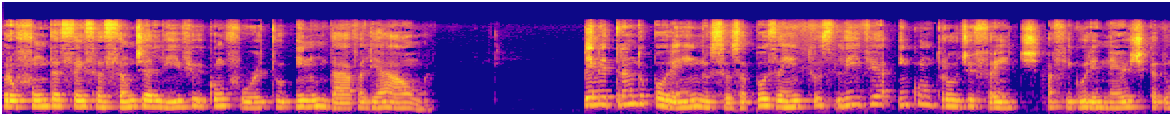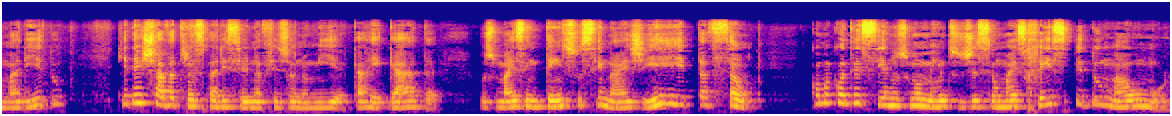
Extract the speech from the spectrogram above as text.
Profunda sensação de alívio e conforto inundava-lhe a alma. Penetrando, porém, nos seus aposentos, Lívia encontrou de frente a figura enérgica do marido, que deixava transparecer na fisionomia carregada os mais intensos sinais de irritação, como acontecia nos momentos de seu mais ríspido mau humor.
